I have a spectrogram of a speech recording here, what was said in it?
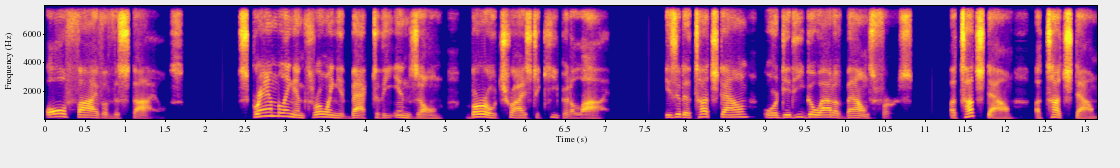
all five of the styles. Scrambling and throwing it back to the end zone, Burrow tries to keep it alive. Is it a touchdown or did he go out of bounds first? A touchdown, a touchdown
